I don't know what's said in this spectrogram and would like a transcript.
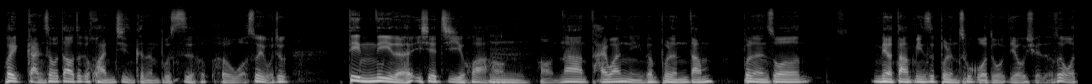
会感受到这个环境可能不适合和我，所以我就订立了一些计划哈。好，那台湾你更不能当，不能说。没有当兵是不能出国读留学的，所以我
